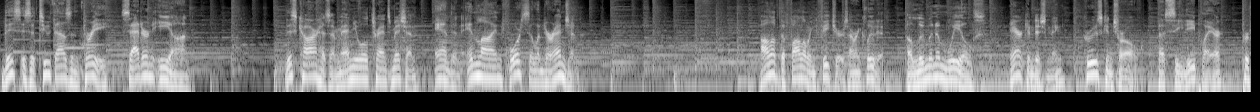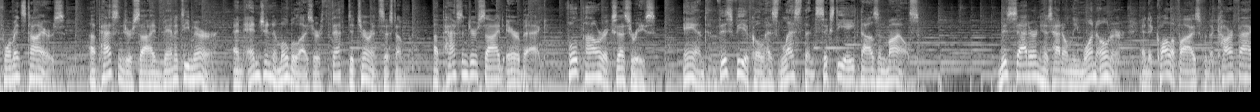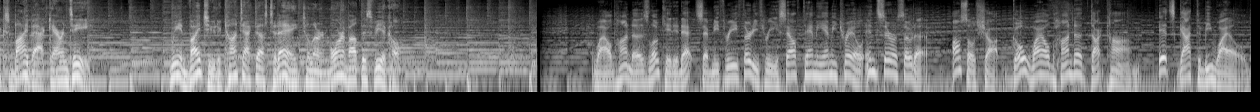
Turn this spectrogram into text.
This is a 2003 Saturn Ion. This car has a manual transmission and an inline four-cylinder engine. All of the following features are included. Aluminum wheels, air conditioning, cruise control, a CD player, performance tires, a passenger side vanity mirror, an engine immobilizer theft deterrent system, a passenger side airbag, full power accessories, and this vehicle has less than 68,000 miles. This Saturn has had only one owner and it qualifies for the Carfax buyback guarantee. We invite you to contact us today to learn more about this vehicle. Wilde Honda is located at 7333 South Tamiami Trail in Sarasota. Also shop GoWildeHonda.com. It's got to be wild.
